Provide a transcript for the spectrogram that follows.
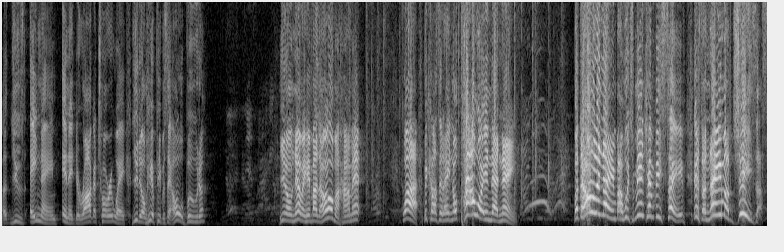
uh, use a name in a derogatory way, you don't hear people say, "Oh Buddha." You don't never hear anybody say, "Oh Muhammad." Why? Because it ain't no power in that name. But the only name by which men can be saved is the name of Jesus.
